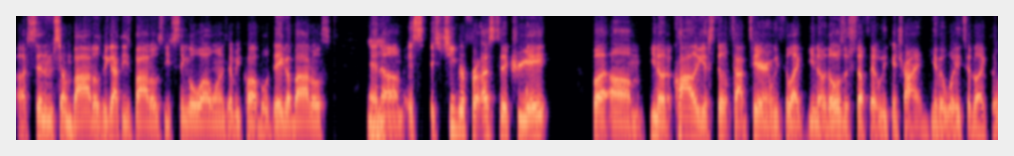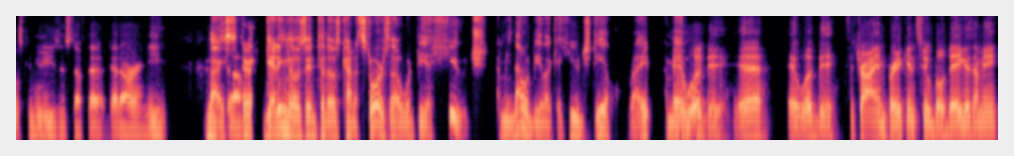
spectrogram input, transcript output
uh, send them some bottles. We got these bottles, these single wall ones that we call bodega bottles, mm-hmm. and um, it's it's cheaper for us to create but um, you know, the quality is still top tier, and we feel like you know those are stuff that we can try and give away to like those communities and stuff that that are in need. Nice. So. Getting those into those kind of stores though would be a huge. I mean, that would be like a huge deal, right? I mean, it would be. Yeah, it would be to try and break into bodegas. I mean,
